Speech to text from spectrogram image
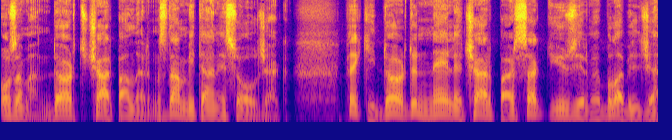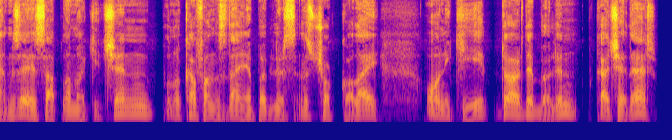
O zaman 4 çarpanlarımızdan bir tanesi olacak. Peki 4'ü ne ile çarparsak 120 bulabileceğimizi hesaplamak için bunu kafanızdan yapabilirsiniz. Çok kolay. 12'yi 4'e bölün, kaç eder?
